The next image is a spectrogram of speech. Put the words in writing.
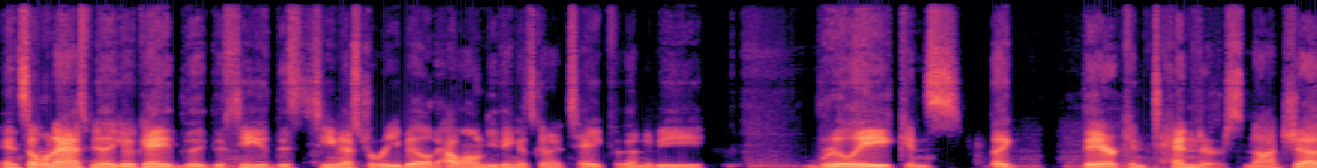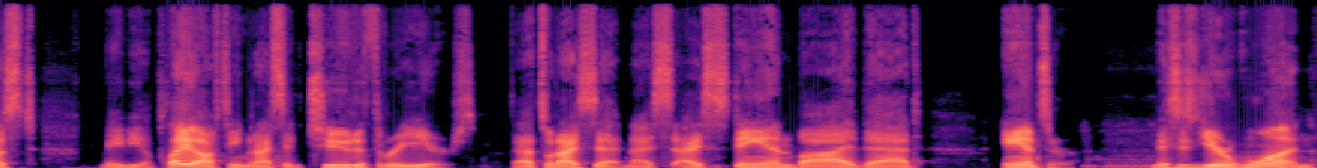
And someone asked me, like, okay, the, the team, this team has to rebuild. How long do you think it's going to take for them to be really cons- like they are contenders, not just maybe a playoff team? And I said two to three years. That's what I said. And I stand by that answer. This is year one.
